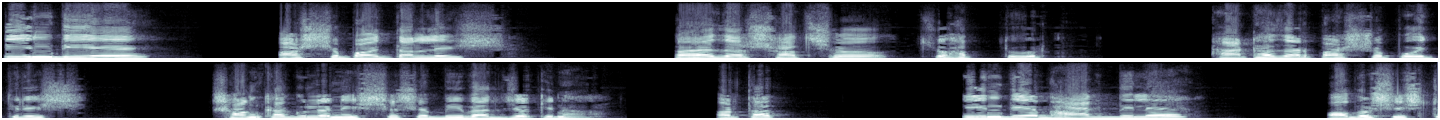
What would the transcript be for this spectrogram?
তিন দিয়ে পাঁচশো পঁয়তাল্লিশ ছয় হাজার সাতশো চুয়াত্তর আট হাজার পাঁচশো পঁয়ত্রিশ, সংখ্যাগুলো নিঃশেষে বিভাজ্য কিনা? অর্থাৎ তিন দিয়ে ভাগ দিলে অবশিষ্ট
